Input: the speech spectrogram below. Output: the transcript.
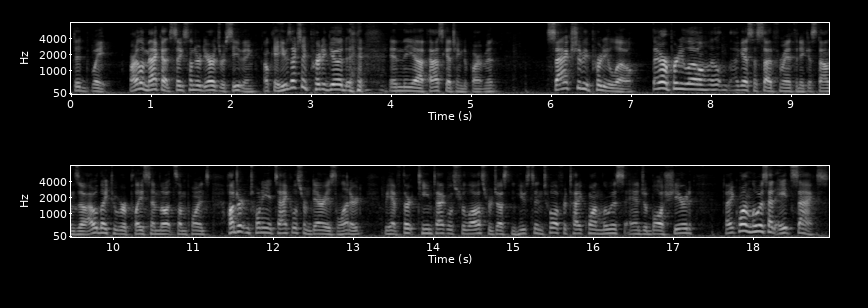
Did, wait, Marlon Mack got 600 yards receiving. Okay, he was actually pretty good in the uh, pass catching department. Sacks should be pretty low. They are pretty low, I guess, aside from Anthony Castonzo. I would like to replace him, though, at some point. 128 tackles from Darius Leonard. We have 13 tackles for loss for Justin Houston, 12 for Tyquan Lewis and Jabaal Sheard. Tyquan Lewis had 8 sacks.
